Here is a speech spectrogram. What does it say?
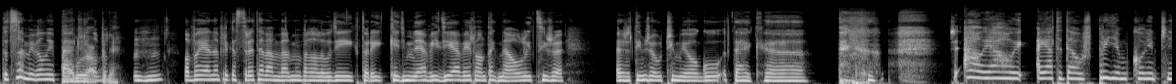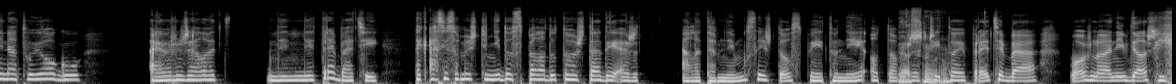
Toto sa mi veľmi páči, lebo, uh-huh, lebo ja napríklad stretávam veľmi veľa ľudí, ktorí keď mňa vidia, vieš len tak na ulici, že, že tým, že učím jogu, tak, uh, tak že ahoj, ahoj, a ja teda už prídem konečne na tú jogu. A ja hovorím, že ale ne, netreba ti. Tak asi som ešte nedospela do toho štádia že ale tam nemusíš dospieť, to nie je o tom, Jasne, že či no. to je pre teba možno ani v ďalších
